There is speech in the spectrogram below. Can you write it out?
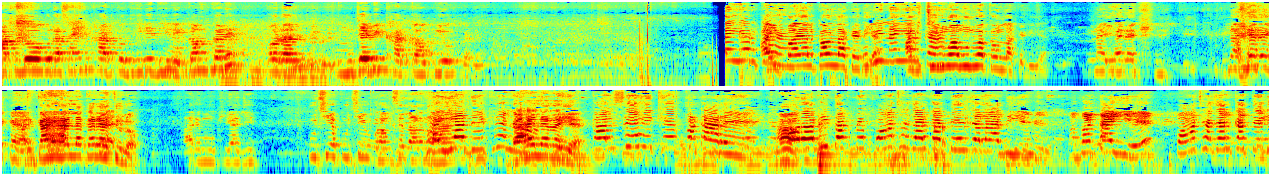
आप लोग रासायनिक खाद को धीरे धीरे कम करें और जैविक खाद का उपयोग करें। आई पायल कौन ला के दिया? अब चुनुआ मुनुआ कौन ला के दिया? नहीं है रे। नहीं है रे कहे काहे हल्ला कर रहे तू लोग। अरे मुखिया जी पूछिए पूछिए हमसे लड़ रहा भैया है देखे ना काहे लड़ रही है? कल से ही खेत पटा रहे हैं हाँ। और अभी तक में पाँच हज़ार का तेल जला दिए हैं। अब बताइए पाँच हज़ार का तेल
